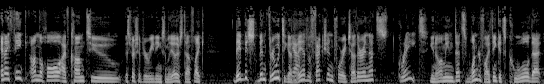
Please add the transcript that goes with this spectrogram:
And I think on the whole, I've come to, especially after reading some of the other stuff, like they've been- through it together. Yeah. They have affection for each other, and that's great. You know, I mean, that's wonderful. I think it's cool that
